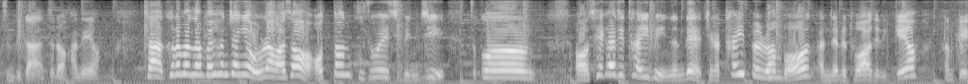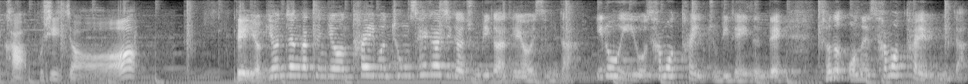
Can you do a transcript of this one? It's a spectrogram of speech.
준비가 들어가네요. 자, 그러면 한번 현장에 올라가서 어떤 구조의 집인지 조금 어, 세 가지 타입이 있는데 제가 타입별로 한번 안내를 도와드릴게요. 함께 가 보시죠. 네, 여기 현장 같은 경우는 타입은 총 세가지가 준비가 되어 있습니다. 1호, 2호, 3호 타입 준비되어 있는데 저는 오늘 3호 타입입니다.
